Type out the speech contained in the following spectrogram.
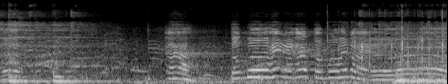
เอออะตบมือให้หน่อยครับตบมือให้หน่อยเออ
